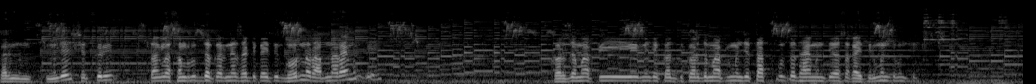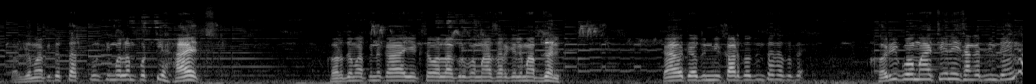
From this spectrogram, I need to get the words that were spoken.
कारण म्हणजे शेतकरी चांगला समृद्ध करण्यासाठी काहीतरी धोरणं राबणार आहे म्हणते कर्जमाफी म्हणजे कर्ज कर्जमाफी म्हणजे तात्पुरतंच आहे म्हणते असं काहीतरी म्हणते म्हणते. कर्जमाफी तर तात्पुरती मलमपट्टी आहेच. कर्जमाफीनं काय एक सव्वा लाख रुपये माझ्यासारखेले माफ झाले. काय होते अजून मी काढतो अजून तसंच होतं खरी गो माहिती नाही सांगितली ते ना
